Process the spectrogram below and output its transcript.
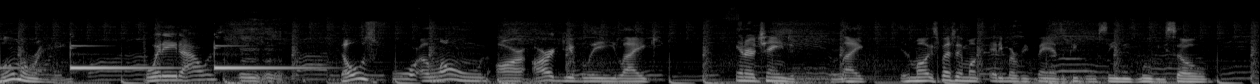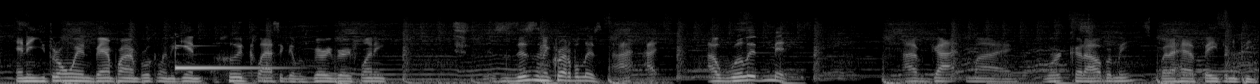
Boomerang, 48 hours. Mm-hmm. Those four alone are arguably like interchangeable. Mm-hmm. Like amo- especially amongst Eddie Murphy fans and people who've seen these movies. So and then you throw in Vampire in Brooklyn again, a hood classic that was very, very funny. This is this is an incredible list. I I, I will admit I've got my work cut out for me, but I have faith in the people.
